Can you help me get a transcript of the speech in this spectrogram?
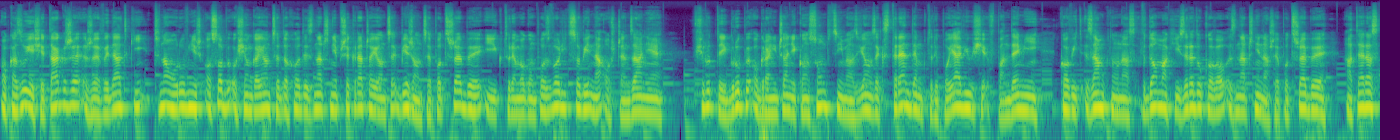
Okazuje się także, że wydatki tną również osoby osiągające dochody znacznie przekraczające bieżące potrzeby i które mogą pozwolić sobie na oszczędzanie. Wśród tej grupy ograniczanie konsumpcji ma związek z trendem, który pojawił się w pandemii. COVID zamknął nas w domach i zredukował znacznie nasze potrzeby, a teraz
